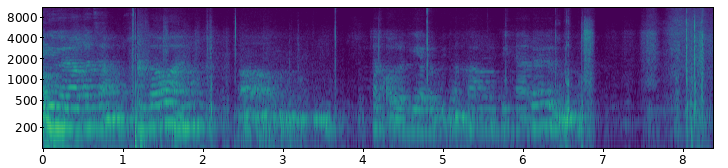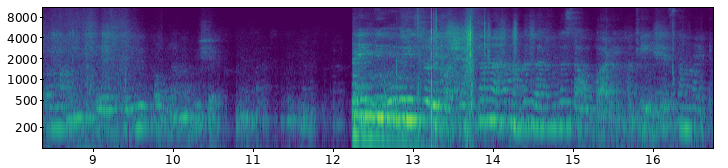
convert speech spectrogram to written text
იგივე რაღაცა მოსწოდაო, ანუ და კოლეგიალობიდან გამომდინარე ტექნიკური პრობლემები შექმნება. ტექნიკური ის რო იყო შეცდომა, რა მაგას არ უნდა საუბარი, ხა კი შეცდომა იყო.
